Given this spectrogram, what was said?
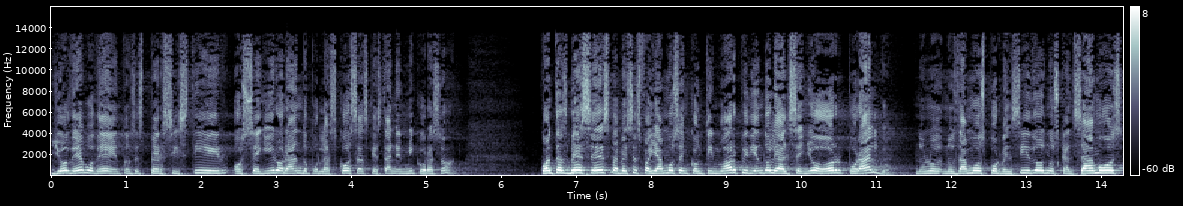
yo debo de entonces persistir o seguir orando por las cosas que están en mi corazón. ¿Cuántas veces, a veces fallamos en continuar pidiéndole al Señor por algo? No, nos damos por vencidos, nos cansamos,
